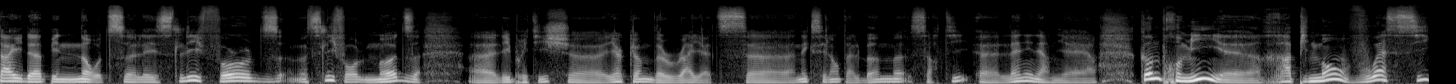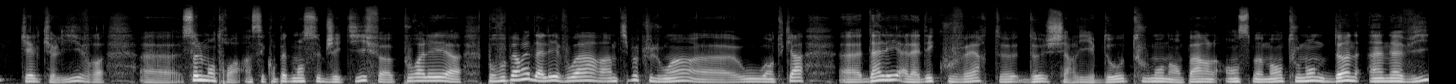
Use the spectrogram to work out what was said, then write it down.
Tied Up in knots, les Sleaford Mods, euh, les British, euh, Here Come the Riots, euh, un excellent album sorti l'année dernière. Comme promis, rapidement, voici quelques livres, seulement trois, hein, c'est complètement subjectif, pour, aller, pour vous permettre d'aller voir un petit peu plus loin, ou en tout cas d'aller à la découverte de Charlie Hebdo. Tout le monde en parle en ce moment, tout le monde donne un avis,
